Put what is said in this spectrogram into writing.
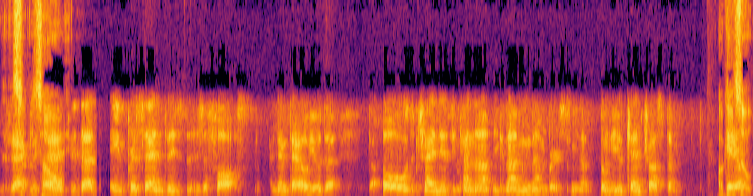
Exactly. So, Actually, that 8% is, is a false. I can tell you the, the old Chinese economic numbers, you know, don't, you can't trust them. Okay, so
